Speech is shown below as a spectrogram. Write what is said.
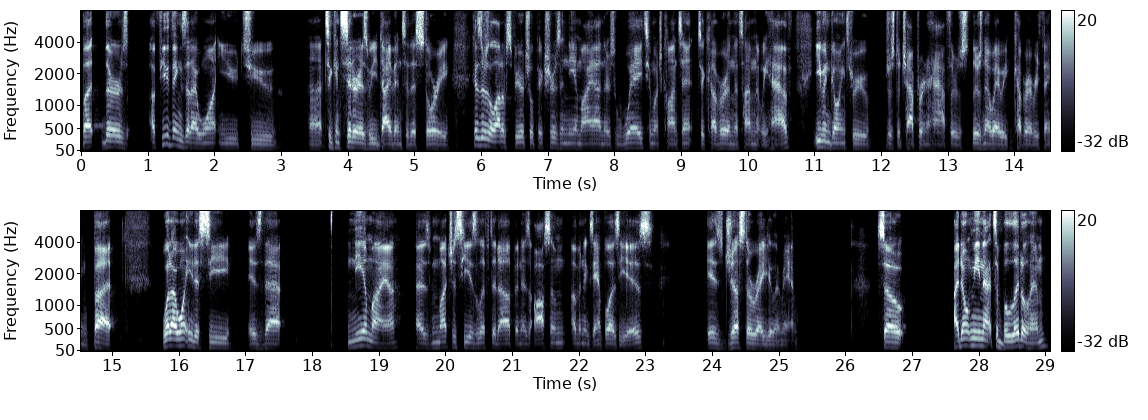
But there's a few things that i want you to uh, to consider as we dive into this story because there's a lot of spiritual pictures in Nehemiah and there's way too much content to cover in the time that we have even going through just a chapter and a half there's there's no way we can cover everything but what I want you to see is that Nehemiah as much as he is lifted up and as awesome of an example as he is, is just a regular man. So I don't mean that to belittle him,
